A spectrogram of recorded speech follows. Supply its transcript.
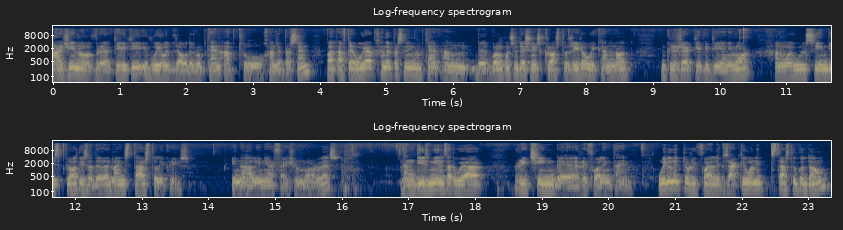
margin of reactivity if we withdraw the group 10 up to 100%. But after we are at 100% in group 10 and the boron concentration is close to zero, we cannot increase reactivity anymore. And we will see in this plot is that the red line starts to decrease in a linear fashion, more or less. And this means that we are reaching the refueling time. We don't need to refuel exactly when it starts to go down,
